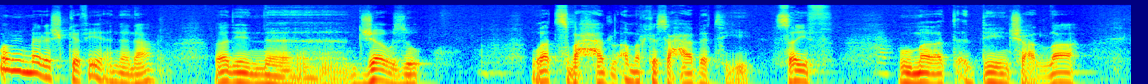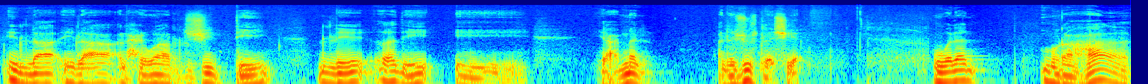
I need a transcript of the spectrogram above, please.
ومما لا شك فيه أننا غادي نتجاوزوا وتصبح هذا الأمر كسحابة صيف وما غتأدي إن شاء الله إلا إلى الحوار الجدي اللي غادي يعمل على جوج الأشياء. أولا مراعاة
